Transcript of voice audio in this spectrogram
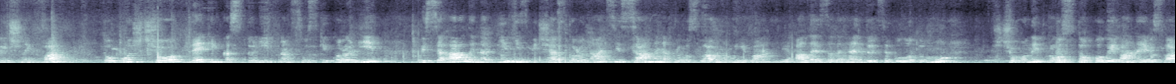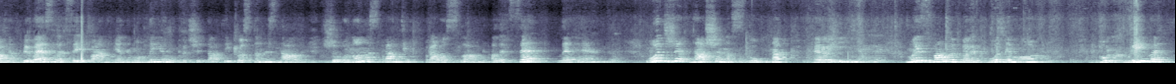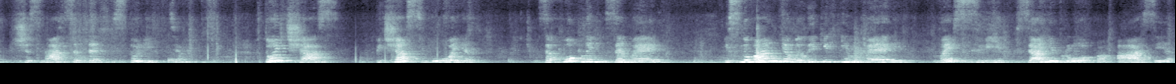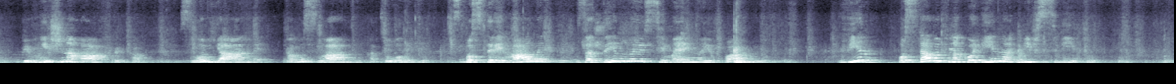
Історичний факт того, що декілька століть французькі королі присягали на вірність під час коронації саме на православному Євангелії. Але за легендою це було тому, що вони просто, коли Анна Ярославна привезла це Євангеліє, не могли його прочитати і просто не знали, що воно насправді православне. Але це легенда. Отже, наша наступна героїня. Ми з вами переходимо бурхливе 16 століття. В той час, під час воєн, захоплень земель, існування великих імперій, весь світ, вся Європа, Азія, Північна Африка, слов'яни, православні, католики спостерігали за дивною сімейною парою. Він поставив на коліна півсвіту.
